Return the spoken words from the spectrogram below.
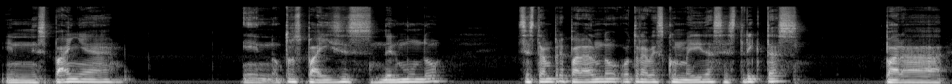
en España, en otros países del mundo, se están preparando otra vez con medidas estrictas para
